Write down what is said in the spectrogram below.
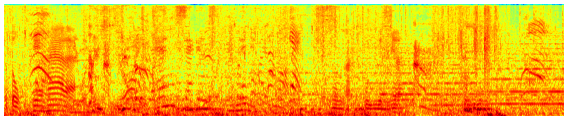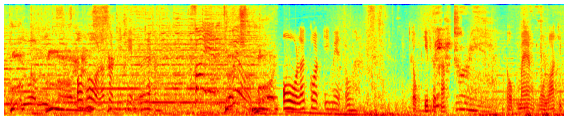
กระตุกเพียงแค่แหละมึงอะกูยืนเนี่ยยืนโอ้โห แล้วกดอีเมจด้วยนะโอ้ แล้วกดอีเมจโอ้จบคลิปเลยครับจบแม่งโหร้อจิบ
